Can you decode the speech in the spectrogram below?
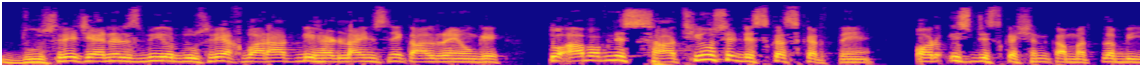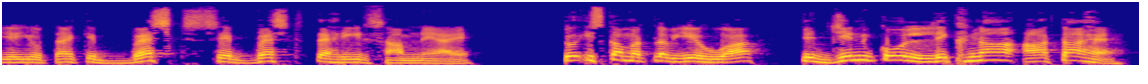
دوسرے چینلز بھی اور دوسرے اخبارات بھی ہیڈ لائنز نکال رہے ہوں گے۔ تو آپ اپنے ساتھیوں سے ڈسکس کرتے ہیں اور اس ڈسکشن کا مطلب بھی یہی ہوتا ہے کہ بیسٹ سے بیسٹ تحریر سامنے آئے۔ تو اس کا مطلب یہ ہوا کہ جن کو لکھنا آتا ہے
